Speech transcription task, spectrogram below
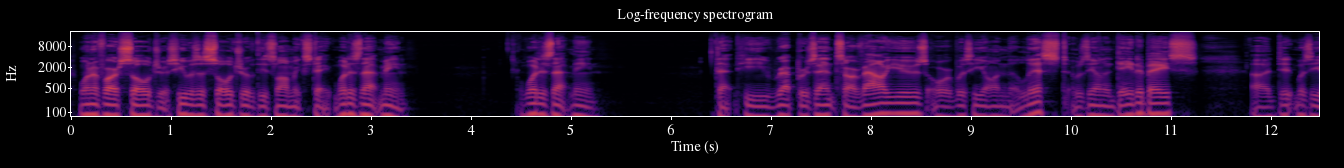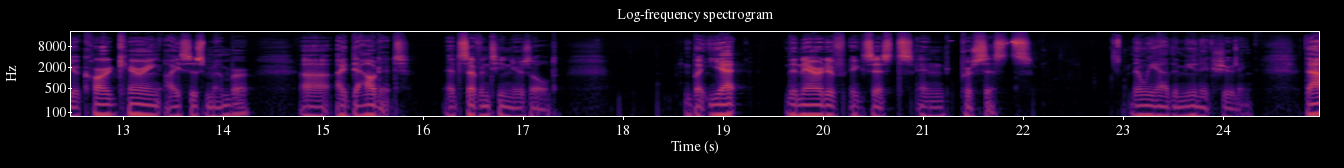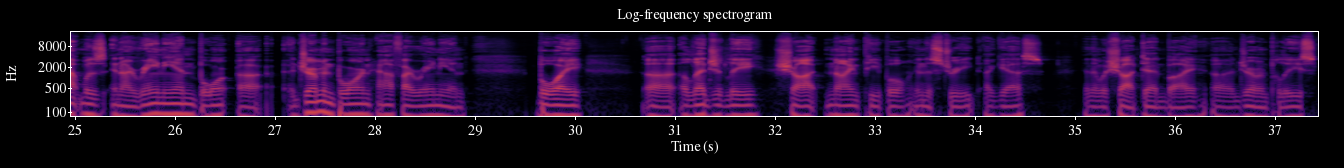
one of our soldiers. He was a soldier of the Islamic State. What does that mean? What does that mean? That he represents our values, or was he on the list? Was he on a database? Uh, did, was he a card carrying ISIS member? Uh, I doubt it at 17 years old. But yet, the narrative exists and persists. Then we have the Munich shooting. That was an Iranian born, uh, a German born, half Iranian boy, uh, allegedly shot nine people in the street, I guess, and then was shot dead by uh, German police,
